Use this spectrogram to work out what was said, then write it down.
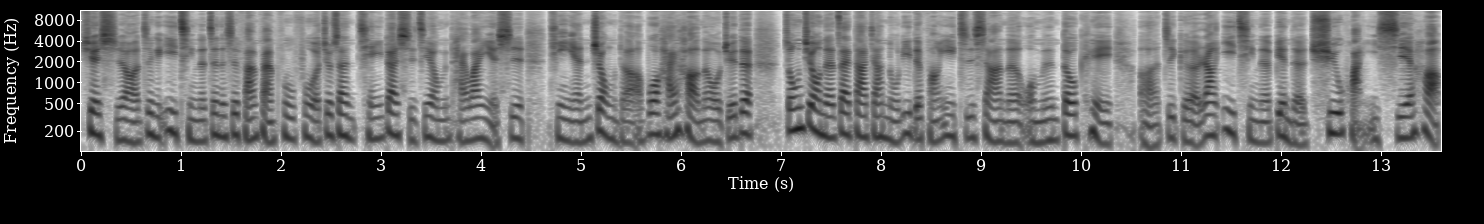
确实啊，这个疫情呢真的是反反复复。就算前一段时间我们台湾也是挺严重的，不过还好呢。我觉得终究呢，在大家努力的防疫之下呢，我们都可以呃这个让疫情呢变得趋缓一些哈。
